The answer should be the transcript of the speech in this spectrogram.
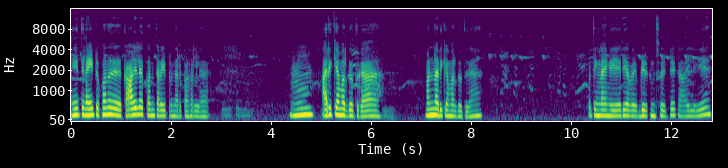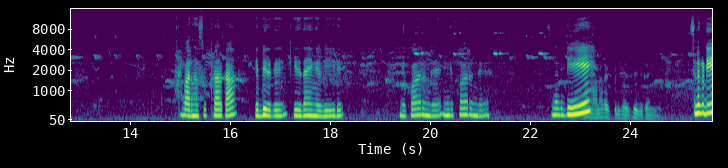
நேற்று நைட்டு உட்காந்து காலையில் உட்காந்து தடையிட்டு இருந்தார் பகலில். ம் அரிக்காமல் இருக்கிறதுக்கா? மண் அரிக்காமல் இருக்கிறதுக்கா? பார்த்தீங்களா எங்கள் ஏரியாவை எப்படி இருக்குன்னு சொல்லிட்டு காலையிலேயே. பாருங்க சூப்பராக இருக்கா? எப்படி இருக்குது இதுதான் எங்கள் வீடு. இங்கே பாருங்க இங்கே பாருங்கள் சின்னக்குட்டி சின்னக்குட்டி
